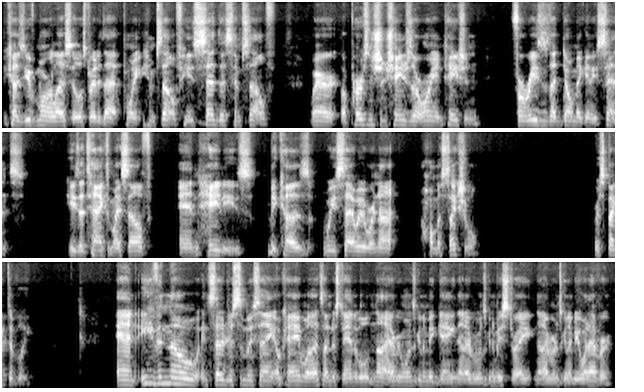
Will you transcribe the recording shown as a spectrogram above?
Because you've more or less illustrated that point himself. He's said this himself, where a person should change their orientation for reasons that don't make any sense. He's attacked myself and Hades because we said we were not homosexual respectively. And even though instead of just simply saying, okay, well, that's understandable, not everyone's going to be gay, not everyone's going to be straight, not everyone's going to be whatever,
